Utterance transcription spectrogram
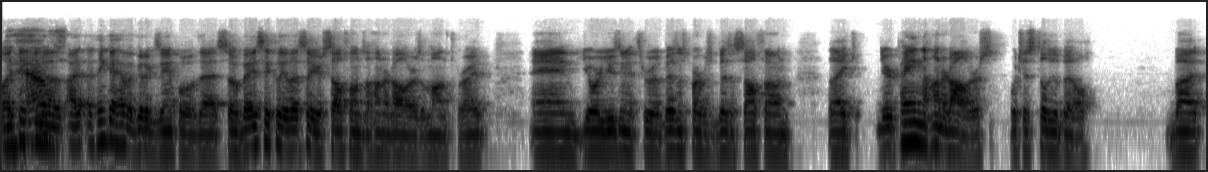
Well, I think you know, I, I think I have a good example of that. So basically, let's say your cell phone's hundred dollars a month, right? And you're using it through a business purpose, business cell phone. Like you're paying the hundred dollars, which is still the bill, but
